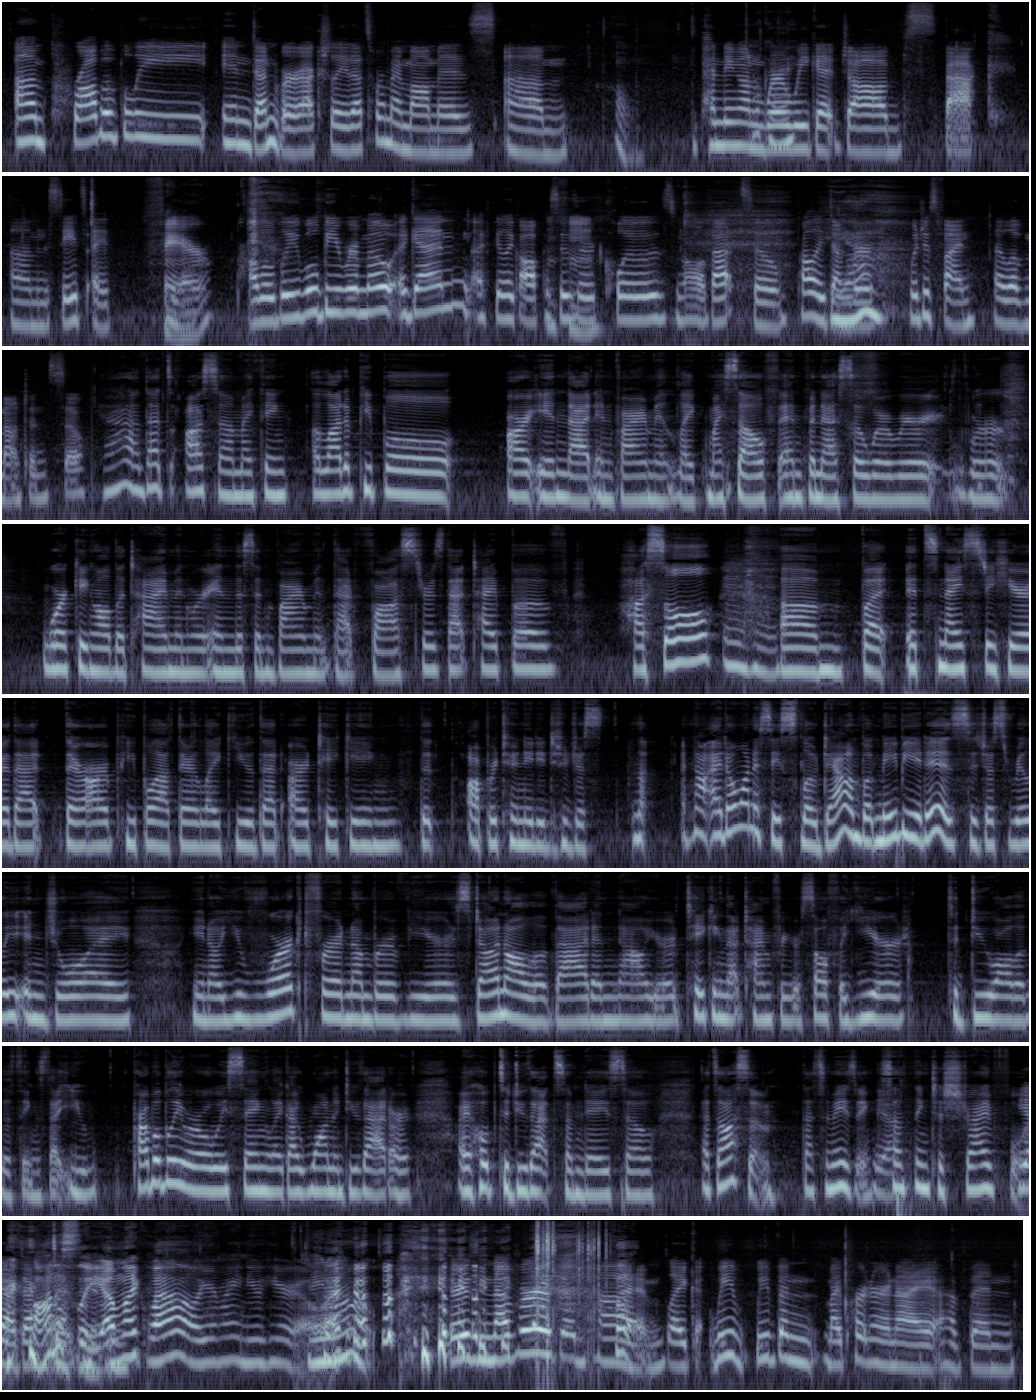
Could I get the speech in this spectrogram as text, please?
Um, probably in Denver. Actually, that's where my mom is. Um, oh. Depending on okay. where we get jobs back um, in the states, I fair probably will be remote again. I feel like offices mm-hmm. are closed and all of that, so probably Denver, yeah. which is fine. I love mountains, so yeah, that's awesome. I think a lot of people are in that environment, like myself and Vanessa, where we're we're working all the time and we're in this environment that fosters that type of hustle. Mm-hmm. Um, but it's nice to hear that there are people out there like you that are taking the opportunity to just not, not I don't want to say slow down, but maybe it is to just really enjoy. You know, you've worked for a number of years, done all of that, and now you're taking that time for yourself a year to do all of the things that you probably were always saying like I want to do that or I hope to do that someday. So that's awesome. That's amazing. Yeah. Something to strive for. Yeah, definitely. honestly, I'm like, wow, you're my new hero. I know. There's never a good time. But, like we've we've been my partner and I have been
